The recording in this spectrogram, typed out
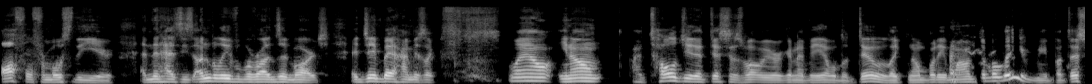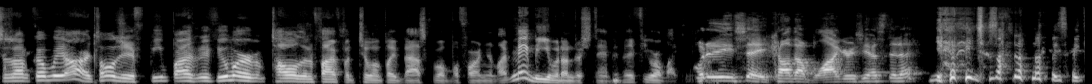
awful for most of the year and then has these unbelievable runs in March, and Jim Boeheim is like, well, you know, I told you that this is what we were going to be able to do. Like nobody wanted to believe me, but this is how good we are. I told you if you if you were taller than five foot two and played basketball before in your life, maybe you would understand it. If you were like me, what did he say? He called out bloggers yesterday. Yeah, he just I don't know. He's like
